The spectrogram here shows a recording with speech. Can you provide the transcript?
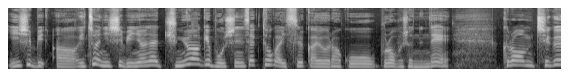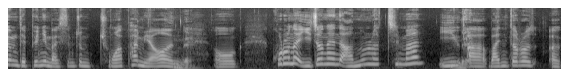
22, 어, 2022년에 중요하게 보신 섹터가 있을까요?라고 물어보셨는데 그럼 지금 대표님 말씀 좀 종합하면 네. 어, 코로나 이전에는 안 올랐지만 이 네. 아, 많이 떨어 아,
